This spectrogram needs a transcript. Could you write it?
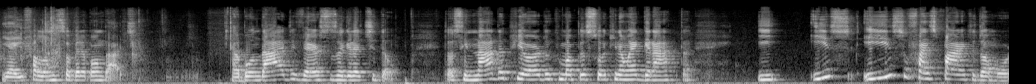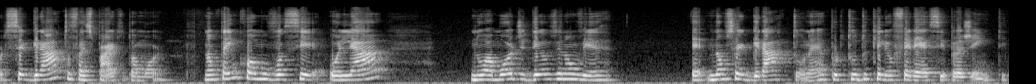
E aí falamos sobre a bondade. A bondade versus a gratidão. Então, assim, nada pior do que uma pessoa que não é grata. E isso, e isso faz parte do amor. Ser grato faz parte do amor. Não tem como você olhar no amor de Deus e não ver, é, não ser grato, né, por tudo que Ele oferece para gente,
